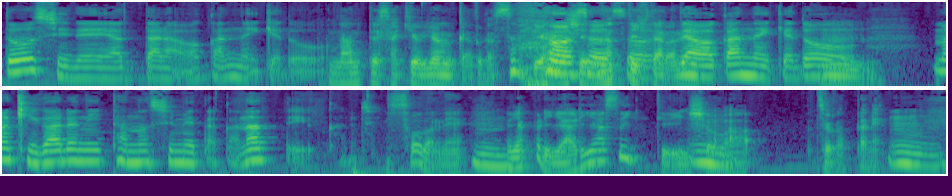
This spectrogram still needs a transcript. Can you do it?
同士でやったらわかんないけどなんて先を読むかとかってそういう話になってきたらね。じゃあわかんないけど、うん。まあ気軽に楽しめたかなっていう感じ。そうだね、うん。やっぱりやりやすいっていう印象は強かったね、うん。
